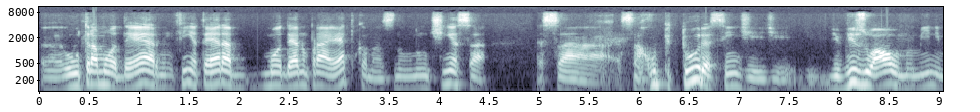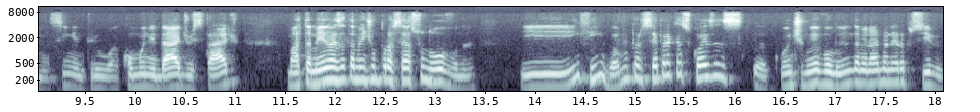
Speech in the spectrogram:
uh, ultramoderno, enfim, até era moderno para a época, mas não, não tinha essa, essa, essa ruptura assim de, de, de, visual, no mínimo, assim, entre a comunidade e o estádio, mas também não é exatamente um processo novo, né? E, enfim, vamos torcer para que as coisas ah, continuem evoluindo da melhor maneira possível.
